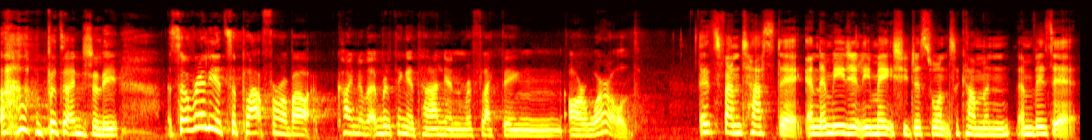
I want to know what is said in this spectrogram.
potentially. So, really, it's a platform about kind of everything Italian reflecting our world. It's fantastic and immediately makes you just want to come and, and visit.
